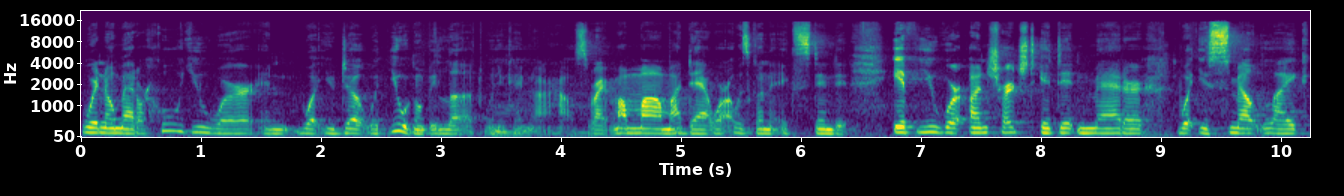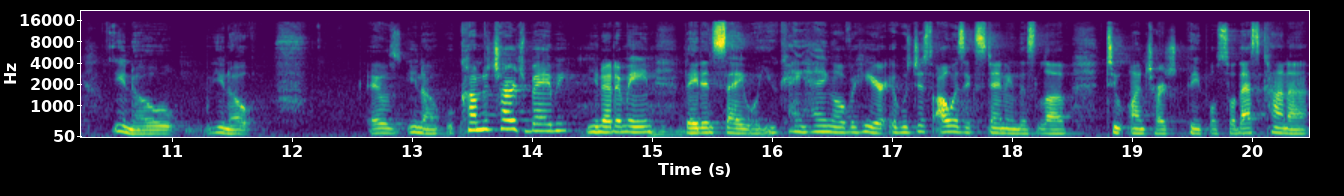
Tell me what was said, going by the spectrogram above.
where no matter who you were and what you dealt with, you were going to be loved when you came to our house, right? My mom, my dad were always going to extend it. If you were unchurched, it didn't matter what you smelt like, you know, you know, it was, you know, well, come to church, baby. You know what I mean? Mm-hmm. They didn't say, well, you can't hang over here. It was just always extending this love to unchurched people. So that's kind of,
